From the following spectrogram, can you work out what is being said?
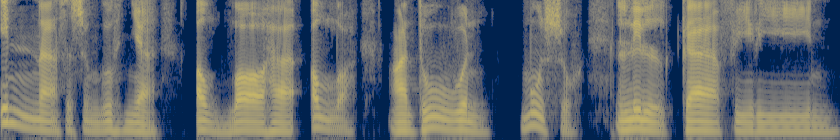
Inna sesungguhnya Allah Allah aduun musuh lil kafirin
